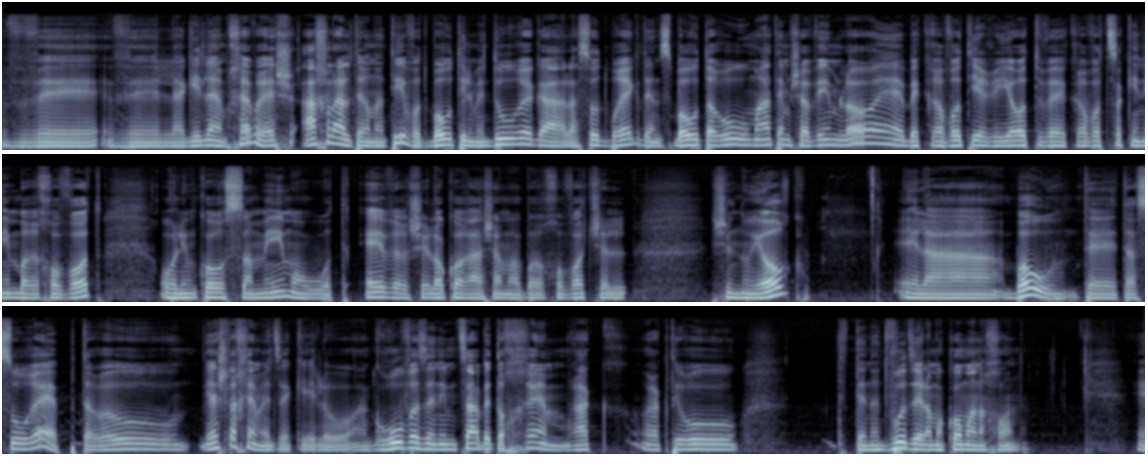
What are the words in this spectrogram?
ו- ולהגיד להם, חבר'ה, יש אחלה אלטרנטיבות, בואו תלמדו רגע לעשות ברייקדאנס, בואו תראו מה אתם שווים, לא אה, בקרבות יריות וקרבות סכינים ברחובות, או למכור סמים, או whatever שלא קרה שם ברחובות של, של ניו יורק, אלא בואו, ת, תעשו ראפ, תראו, יש לכם את זה, כאילו, הגרוב הזה נמצא בתוככם, רק, רק תראו, תנדבו את זה למקום הנכון. אה,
